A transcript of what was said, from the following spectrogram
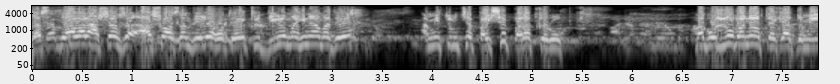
रस्त्यावर आश्वास आश्वासन दिले होते की दीड महिन्यामध्ये आम्ही तुमचे पैसे परत करू. मग उल्लू बनवते का तुम्ही?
